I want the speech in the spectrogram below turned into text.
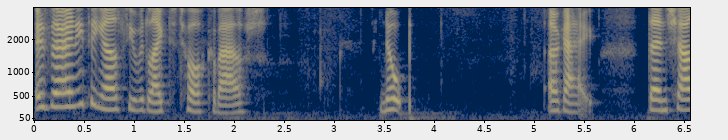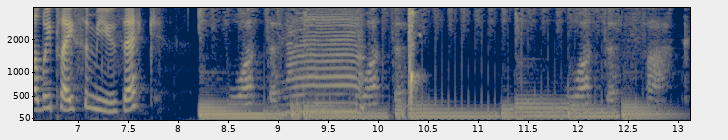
is there anything else you would like to talk about? Nope. Okay, then shall we play some music? What the? What the? What the fuck?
